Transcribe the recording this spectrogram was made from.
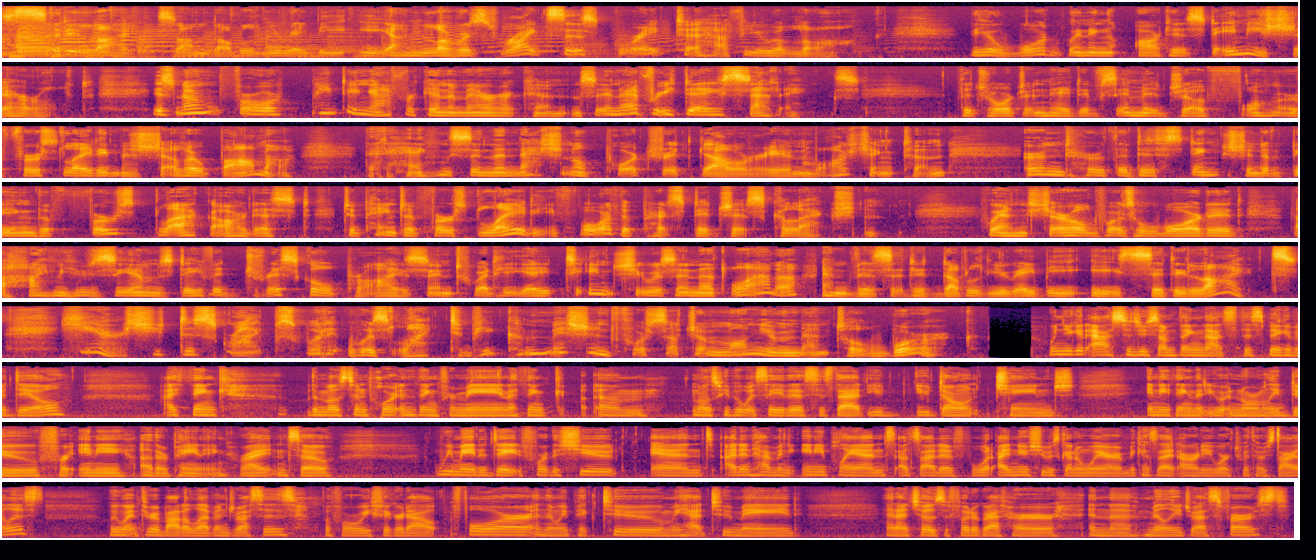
City Lights on WABE. I'm Lois Reitzes. It's great to have you along. The award winning artist Amy Sherald is known for painting African Americans in everyday settings. The Georgia native's image of former First Lady Michelle Obama that hangs in the National Portrait Gallery in Washington earned her the distinction of being the first black artist to paint a First Lady for the prestigious collection. When Sherald was awarded the High Museum's David Driskell Prize in 2018. She was in Atlanta and visited WABE City Lights. Here she describes what it was like to be commissioned for such a monumental work. When you get asked to do something that's this big of a deal, I think the most important thing for me, and I think um, most people would say this, is that you you don't change anything that you would normally do for any other painting, right? And so we made a date for the shoot and I didn't have any, any plans outside of what I knew she was going to wear because I'd already worked with her stylist. We went through about 11 dresses before we figured out four, and then we picked two, and we had two made. And I chose to photograph her in the Milly dress first.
